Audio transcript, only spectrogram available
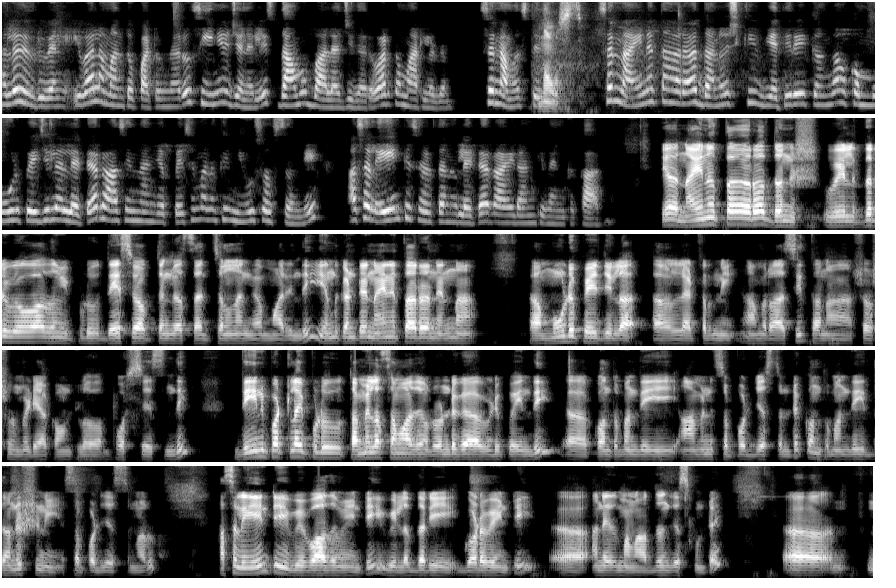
Hello everyone ఇవాళ మనతో పాటు ఉన్నారు సీనియర్ జర్నలిస్ట్ దాము బాలాజీ గారు. వారితో మాట్లాడదాం. సార్ నమస్తే. నమస్తే. సార్ నయనతార ధనుష్కి వ్యతిరేకంగా ఒక మూడు పేజీల లెటర్ రాసిందని చెప్పేసి మనకి న్యూస్ వస్తుంది. అసలు ఏంటి సార్ తను లెటర్ రాయడానికి వెనుక కారణం? యా నయనతార ధనుష్ వీళ్ళిద్దరి వివాదం ఇప్పుడు దేశవ్యాప్తంగా సంచలనంగా మారింది. ఎందుకంటే నయనతార నిన్న మూడు పేజీల లెటర్ని ఆమె రాసి తన సోషల్ మీడియా అకౌంట్లో పోస్ట్ చేసింది. దీని పట్ల ఇప్పుడు తమిళ సమాజం రెండుగా విడిపోయింది. కొంతమంది ఆమెను సపోర్ట్ చేస్తుంటే కొంతమంది ధనుష్ని సపోర్ట్ చేస్తున్నారు. అసలు ఏంటి వివాదం ఏంటి? వీళ్ళిద్దరి గొడవ ఏంటి? అనేది మనం అర్థం చేసుకుంటే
